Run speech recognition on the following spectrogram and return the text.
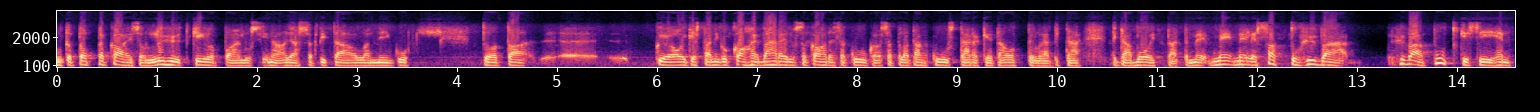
Mutta totta kai se on lyhyt kilpailu, siinä ajassa pitää olla niin kuin, tuota, oikeastaan niin kahden, vähän reilussa kahdessa kuukaudessa pelataan kuusi tärkeää ottelua ja pitää, pitää voittaa. Että me, me, meille sattui hyvä, hyvä putki siihen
